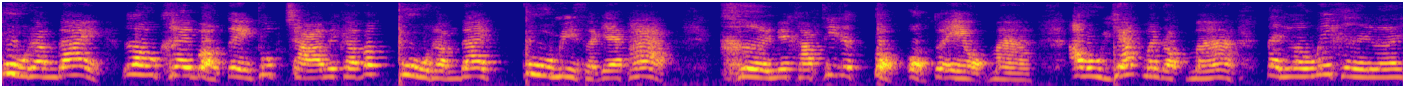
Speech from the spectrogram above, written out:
กูทำได้ เราเคยบอกตัวเองทุกเช้าไหมครับว่ากูทำได้ กูมีศักยภาพ เคยไหมครับ ที่จะตกอกตัวเองออกมา เอายักษ์มันออกมา แต่เราไม่เคยเลย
